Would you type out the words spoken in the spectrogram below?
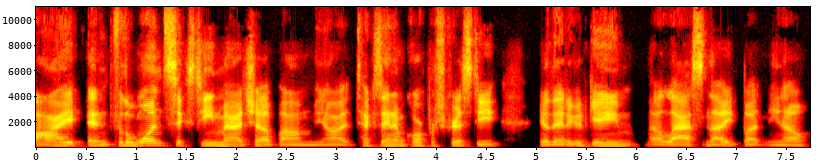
I and for the 116 matchup, um, you know, Texas A&M Corpus Christi, you know, they had a good game uh, last night, but you know,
